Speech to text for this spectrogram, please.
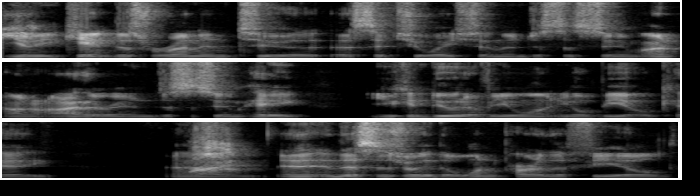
you know you can't just run into a, a situation and just assume on, on, either end, just assume, hey, you can do whatever you want, and you'll be okay. Um, right. and, and this is really the one part of the field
